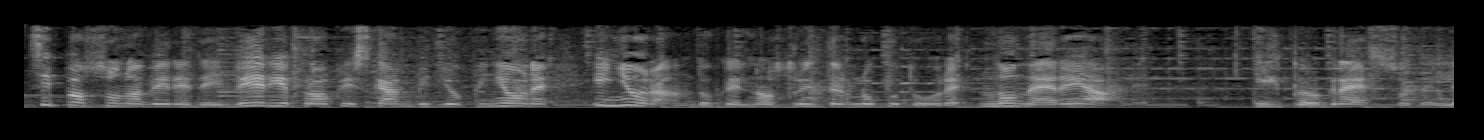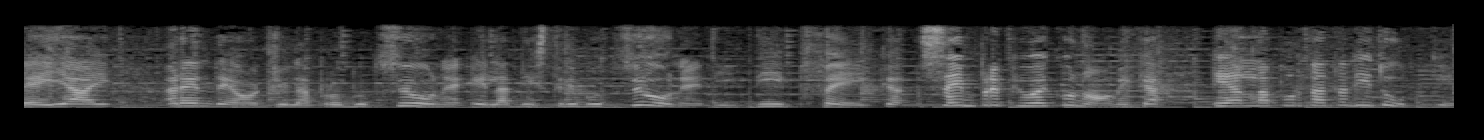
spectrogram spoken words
si possono avere dei veri e propri scambi di opinione ignorando che il nostro interlocutore non è reale. Il progresso dell'AI rende oggi la produzione e la distribuzione di deepfake sempre più economica e alla portata di tutti,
